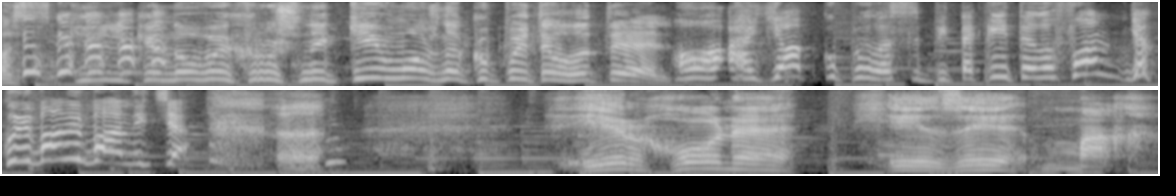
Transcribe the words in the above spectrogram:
А скільки нових рушників можна купити в готель? О, а я б купила собі такий телефон, як у Івана Іванича. Ірхуне хізи мах.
